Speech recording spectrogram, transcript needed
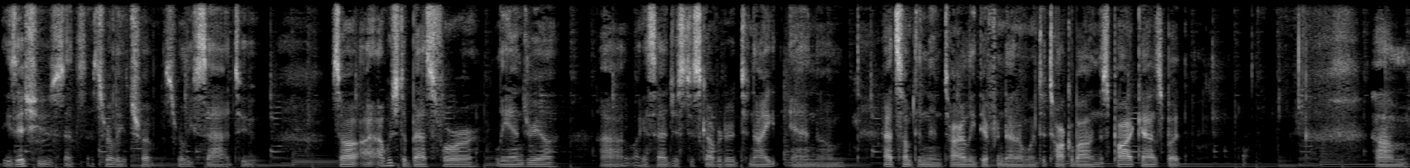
these issues. That's that's really a trip. It's really sad too. So I, I wish the best for Le'Andria. Uh, like I said, I just discovered her tonight and um, had something entirely different that I wanted to talk about in this podcast. But um,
